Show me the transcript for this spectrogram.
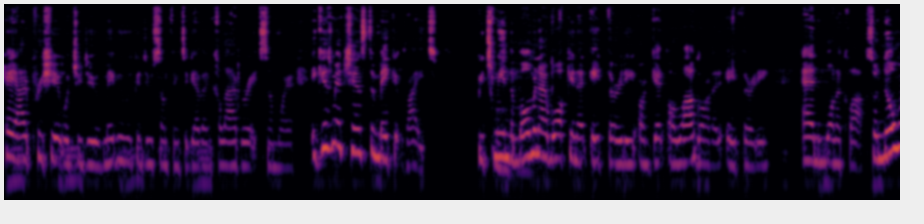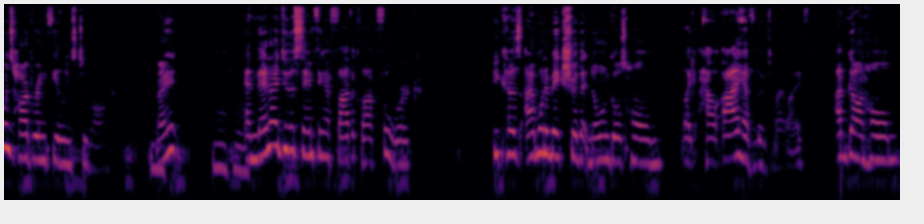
hey, I appreciate what you do. Maybe we could do something together and collaborate somewhere. It gives me a chance to make it right between the mm-hmm. moment I walk in at 8:30 or get a log on at 8:30 and one o'clock. So no one's harboring feelings too long, mm-hmm. right? Mm-hmm. And then I do the same thing at five o'clock for work because I want to make sure that no one goes home like how I have lived my life. I've gone home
